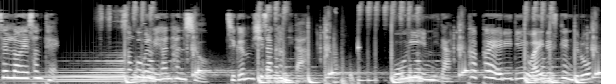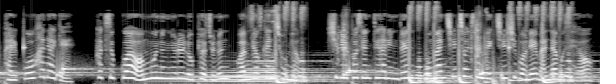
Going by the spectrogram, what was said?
셀러의 선택. 성공을 위한 한 수. 지금 시작합니다. 5위입니다. 파파 LED 와이드 스탠드로 밝고 환하게 학습과 업무 능률을 높여주는 완벽한 조명. 11% 할인된 57,370원에 만나보세요.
